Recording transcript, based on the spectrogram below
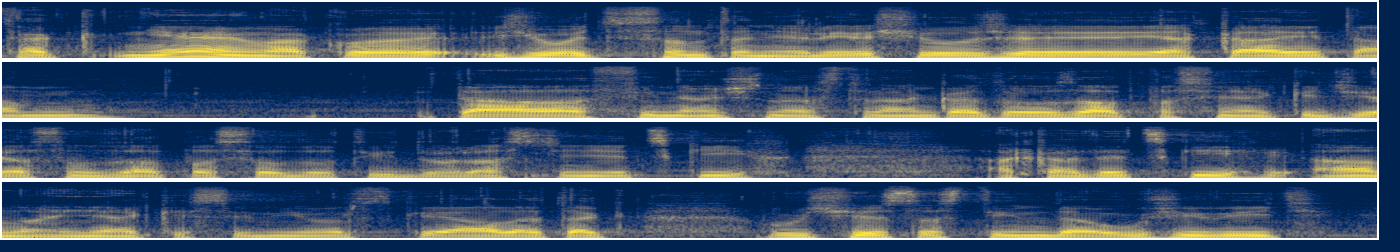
Tak neviem, ako v živote som to neriešil, že aká je tam tá finančná stránka toho zápasenia, keďže ja som zápasil do tých dorasteneckých a kadeckých, áno, aj nejaké seniorské, ale tak určite sa s tým dá uživiť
